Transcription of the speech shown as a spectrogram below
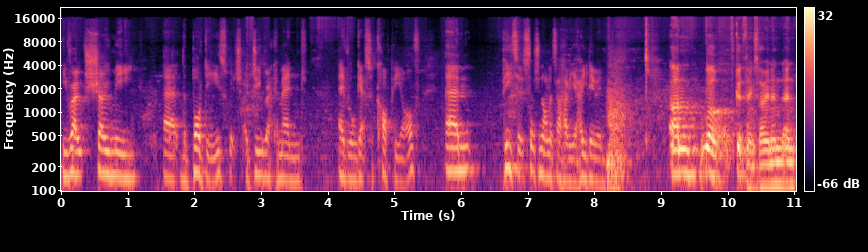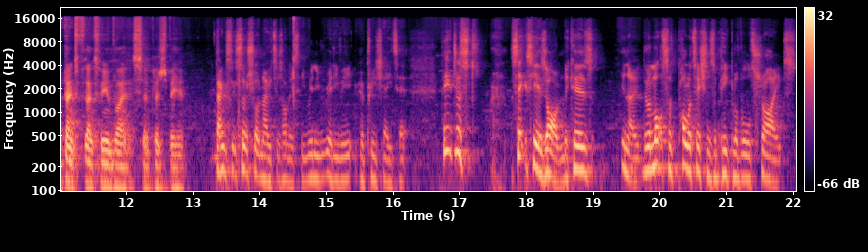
He wrote Show Me uh, the Bodies, which I do recommend everyone gets a copy of. Um, Peter, it's such an honour to have you. How are you doing? Um, well, good, thanks, Owen, and, and thanks thanks for the invite. It's a pleasure to be here. Thanks. It's such short notice, honestly. Really, really, really appreciate it. Just six years on, because you know there are lots of politicians and people of all stripes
